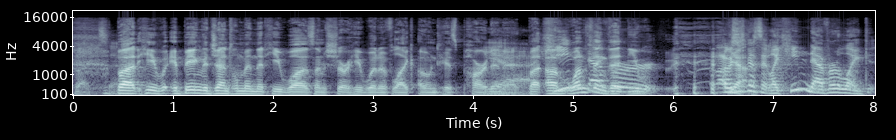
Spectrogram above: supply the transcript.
but, uh, But he, being the gentleman that he was, I'm sure he would have like owned his part in it. But um, He one thing that you, I was just gonna say, like, he never like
